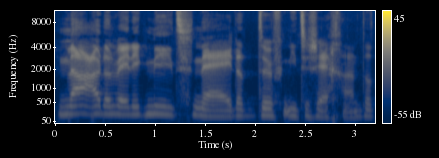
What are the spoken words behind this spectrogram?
nou, dat weet ik niet. Nee, dat durf ik niet te zeggen. Dat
